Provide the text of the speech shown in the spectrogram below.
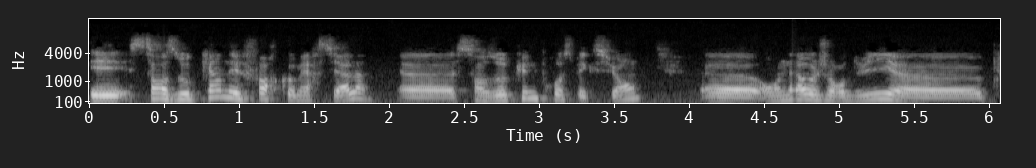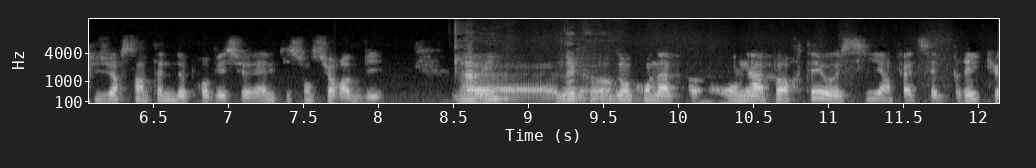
et sans aucun effort commercial, sans aucune prospection. Euh, on a aujourd'hui euh, plusieurs centaines de professionnels qui sont sur Hobby. Ah oui, euh, d'accord. Donc on a on a apporté aussi en fait cette brique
